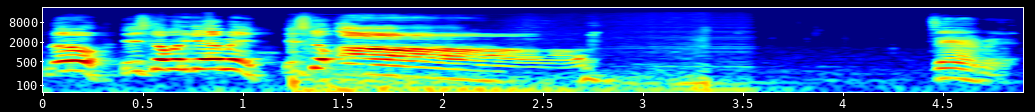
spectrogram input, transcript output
No, he's coming to get me. He's coming. Ah. Damn it.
